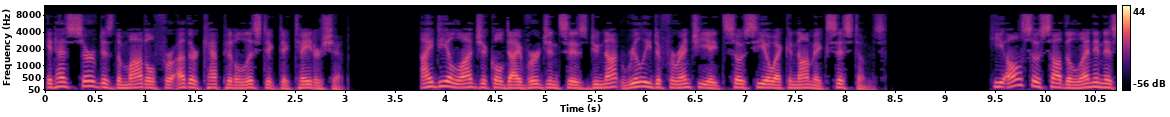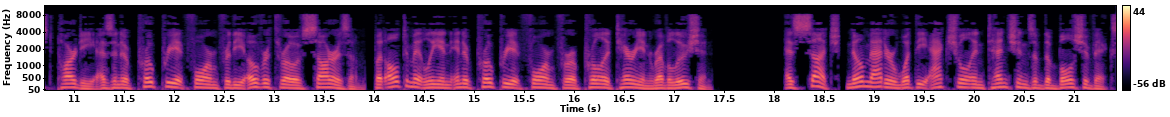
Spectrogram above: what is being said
It has served as the model for other capitalistic dictatorship. Ideological divergences do not really differentiate socio-economic systems. He also saw the Leninist Party as an appropriate form for the overthrow of Tsarism, but ultimately an inappropriate form for a proletarian revolution. As such, no matter what the actual intentions of the Bolsheviks,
